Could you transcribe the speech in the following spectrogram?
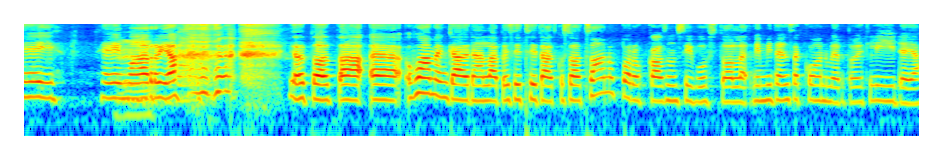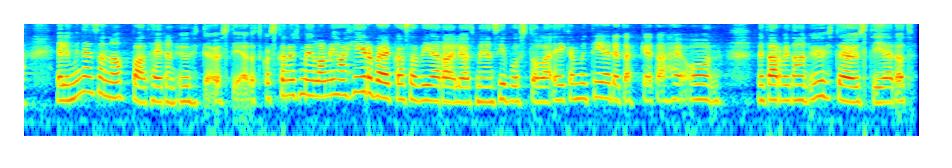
hei. Hei, hei. Marja. ja tota, huomenna käydään läpi sit sitä, että kun sä oot saanut porukkaa sun sivustolle, niin miten sä konvertoit liidejä. Eli miten sä nappaat heidän yhteystiedot. Koska nyt meillä on ihan hirveä kasa vierailijoita meidän sivustolla, eikä me tiedetä, ketä he on. Me tarvitaan yhteystiedot.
